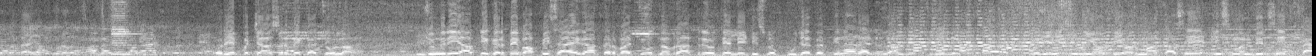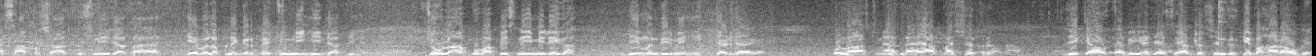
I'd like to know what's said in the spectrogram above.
बताइए पूरा और ये पचास रुपए का चोला है। चुनरी आपके घर पे वापस आएगा करवा चौथ नवरात्रे होते हैं लेडीज़ लोग पूजा करती है ना रेड लाल लेके। वो यही चुन्नी होती है और माता से इस मंदिर से पैसा प्रसाद कुछ नहीं जाता है केवल अपने घर पे चुन्नी ही जाती है। चोला आपको वापस नहीं मिलेगा ये मंदिर में ही चढ़ जाएगा। और लास्ट में आता है आपका छत्र ये क्या होता है भैया जैसे आप दर्शन करके बाहर आओगे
